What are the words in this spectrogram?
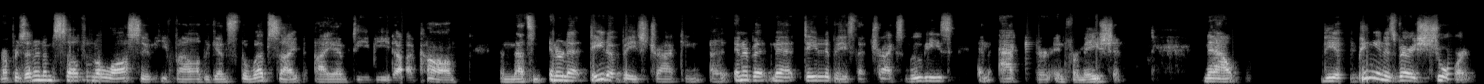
represented himself in a lawsuit he filed against the website imdb.com. And that's an internet database tracking, an internet database that tracks movies and actor information. Now, the opinion is very short.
